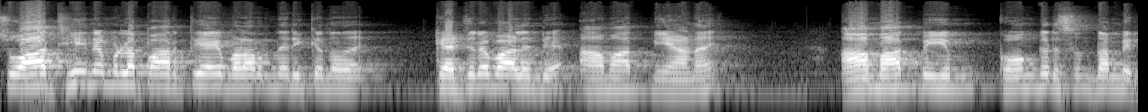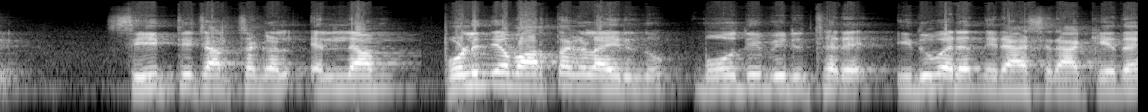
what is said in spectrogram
സ്വാധീനമുള്ള പാർട്ടിയായി വളർന്നിരിക്കുന്നത് കെജ്രിവാളിന്റെ ആം ആദ്മിയാണ്. ആം ആദ്മിയും കോൺഗ്രസും തമ്മിൽ സീറ്റ് ചർച്ചകൾ എല്ലാം പൊളിഞ്ഞ വാർത്തകളായിരുന്നു മോദി വിരുദ്ധരെ ഇതുവരെ നിരാശരാക്കിയത്.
